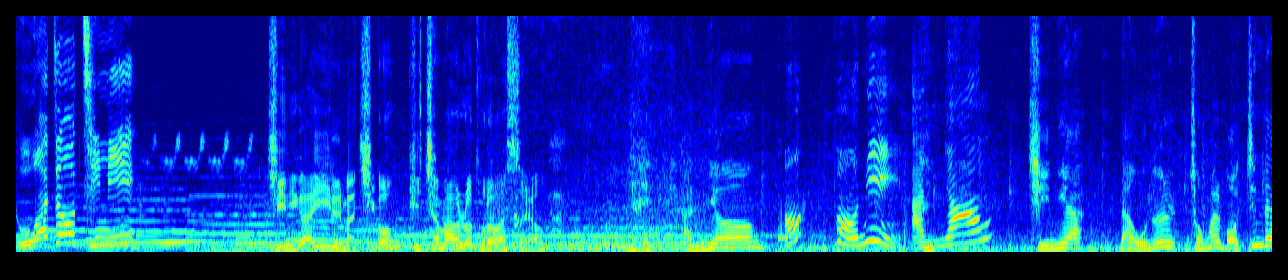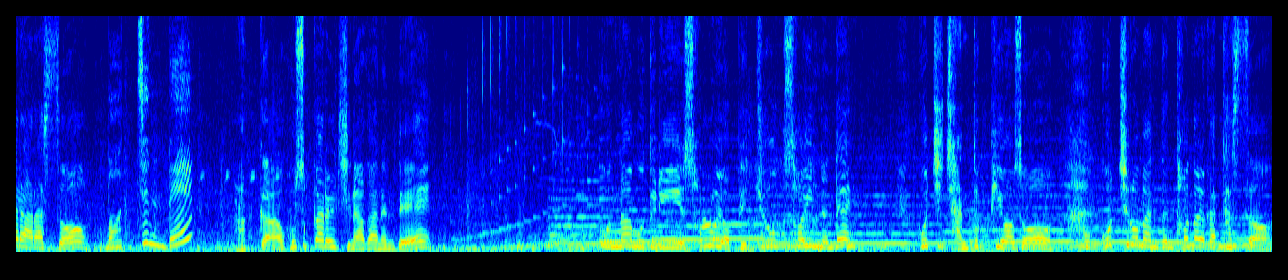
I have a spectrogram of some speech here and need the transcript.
도와줘, 지니. 지니가 이 일을 마치고 기차 마을로 돌아왔어요. 안녕. 버니, 안녕. 지니야, 나 오늘 정말 멋진 데를 알았어. 멋진데? 아까 호숫가를 지나가는데 꽃나무들이 선로 옆에 쭉 서 있는데 꽃이 잔뜩 피어서 꼭 꽃으로 만든 터널 같았어.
